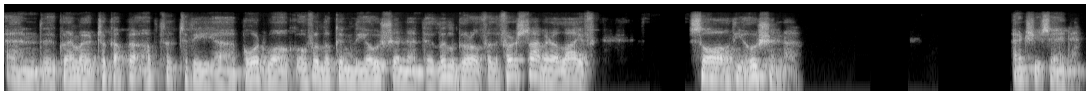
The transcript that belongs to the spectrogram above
And the grandmother took up, up to, to the uh, boardwalk overlooking the ocean. And the little girl, for the first time in her life, saw the ocean. And she said,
